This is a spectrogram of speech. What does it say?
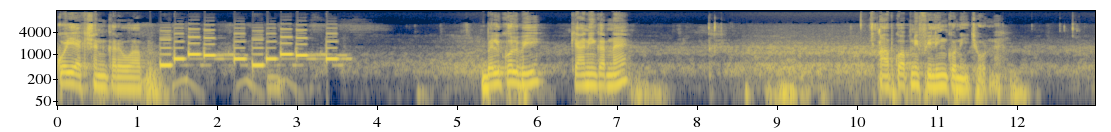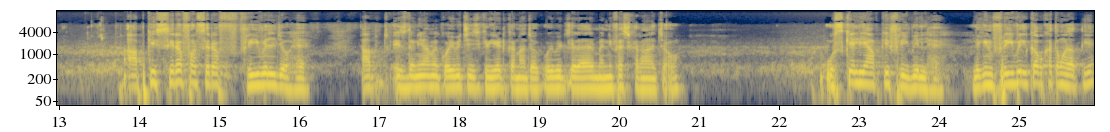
कोई एक्शन करो आप। बिल्कुल भी क्या नहीं करना है? आपको अपनी फीलिंग को नहीं छोड़ना है। आपकी सिर्फ़ और सिर्फ़ फ्री विल जो है, आप इस दुनिया में कोई भी चीज़ क्रिएट करना चाहो, कोई भी मैनिफेस्ट कराना चाहो उसके लिए आपकी फ्री विल है। लेकिन फ्री विल कब ख़त्म हो जाती है?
